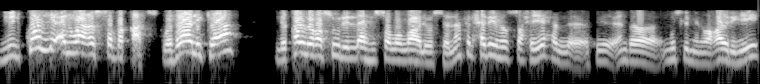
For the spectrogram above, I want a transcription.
من كل أنواع الصدقات. وذلك لقول رسول الله صلى الله عليه وسلم في الحديث الصحيح عند مسلم وغيره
